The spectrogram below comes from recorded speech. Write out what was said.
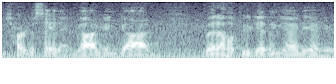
It's hard to say that, Gog and God, but I hope you're getting the idea here.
